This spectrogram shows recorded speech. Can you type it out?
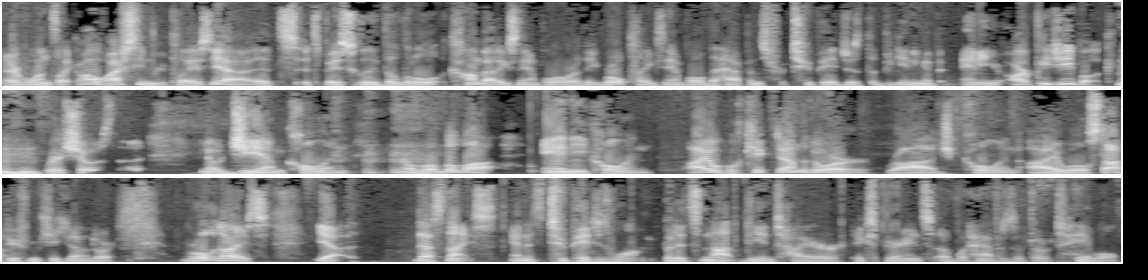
everyone's like, "Oh, I've seen replays." Yeah, it's it's basically the little combat example or the role play example that happens for two pages at the beginning of any RPG book, mm-hmm. where it shows the you know GM colon blah blah blah blah Annie colon. I will kick down the door. Raj colon. I will stop you from kicking down the door. Roll the dice. Yeah, that's nice, and it's two pages long, but it's not the entire experience of what happens at the table.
